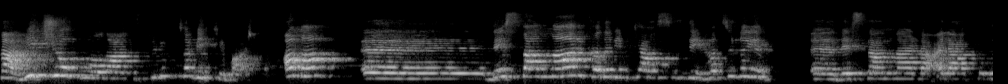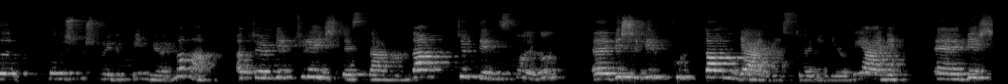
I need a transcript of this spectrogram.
Ha hiç yok mu olağanüstülük? Tabii ki var. Ama eee destanlar kadar imkansız değil. Hatırlayın eee destanlarla alakalı konuşmuş muyduk bilmiyorum ama atıyorum bir Türeyiş destanında Türklerin soyunun e, dişi bir kurttan geldiği söyleniyordu. Yani e, bir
